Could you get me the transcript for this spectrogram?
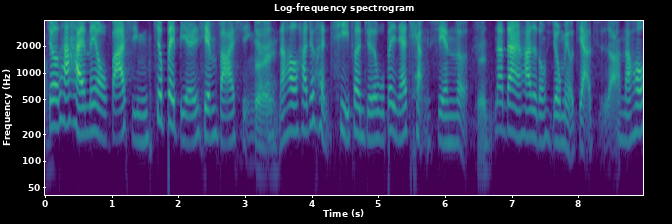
结果他还没有发行就被别人先发行了，对，然后他就很气愤，觉得我被人家抢先了。对，那当然他的东西就没有价值啊。然后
